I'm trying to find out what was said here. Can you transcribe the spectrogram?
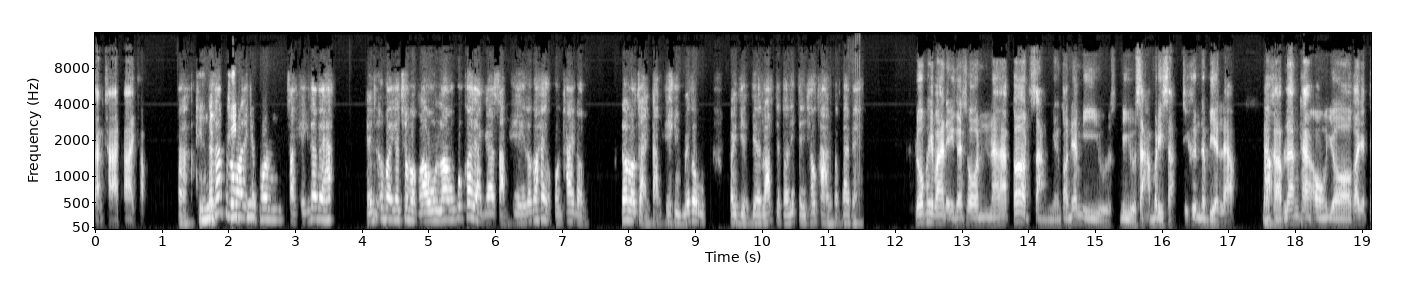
การค้าได้ครับอ่าทีนี้แต่ถ้าเป็นที่โรงพยาบาลเอกชนสั่งเองได้ไหมฮะเห็นโรงพยาบาลเอกชนบอกเราเราก็อยากจะสั่งเองแล้วก็ให้กับคนไข้เราแล้วเราจ่ายตังค์เองไม่ต้องไปเบียดเบียนรัฐแต่ตอนนี้เป็นช่องทางทำได้ไหมโรงพยาบาลเอกชนนะฮะก็สั่งอย่างตอนนี้มีอยู่มีอยู่สามบริษัทที่ขึ้นทะเบียนแล้วนะครับแล้วทางองยก็จะพ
